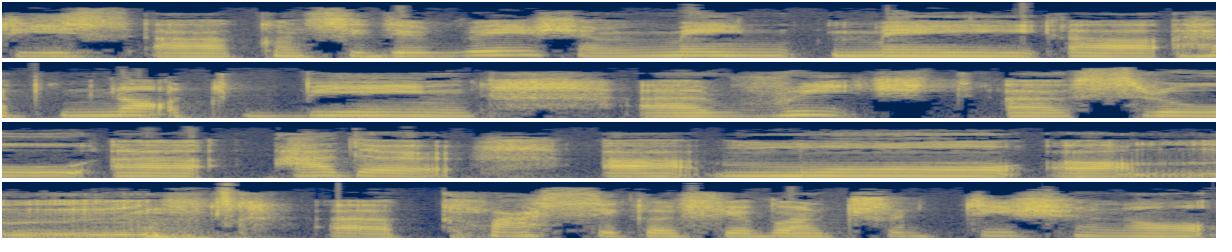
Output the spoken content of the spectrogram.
these uh, consideration may may uh, have not been reached through other more um, classical, if you want, traditional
